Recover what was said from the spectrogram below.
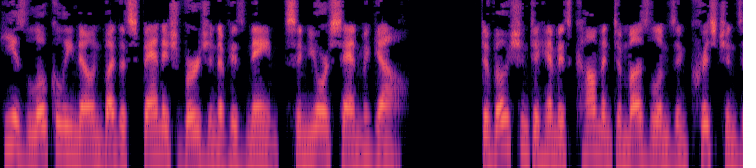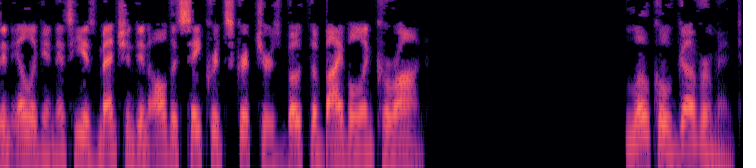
He is locally known by the Spanish version of his name, Señor San Miguel. Devotion to him is common to Muslims and Christians in Iligan as he is mentioned in all the sacred scriptures both the Bible and Quran. Local government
